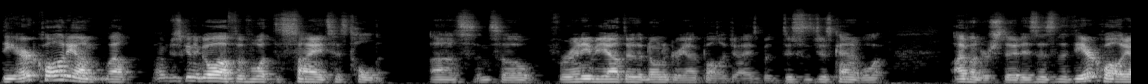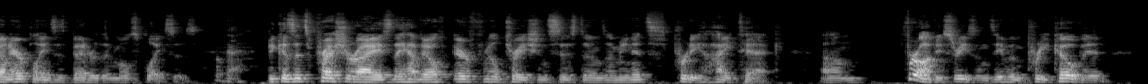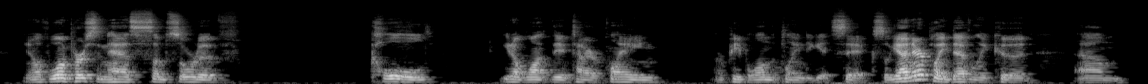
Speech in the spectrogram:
the air quality on, well, I'm just going to go off of what the science has told us. And so for any of you out there that don't agree, I apologize, but this is just kind of what I've understood is, is that the air quality on airplanes is better than most places Okay. because it's pressurized. They have air filtration systems. I mean, it's pretty high tech um, for obvious reasons, even pre COVID. You know, if one person has some sort of cold, you don't want the entire plane or people on the plane to get sick. So, yeah, an airplane definitely could. Um,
